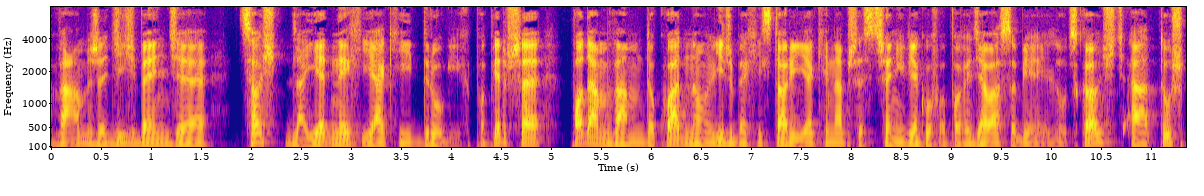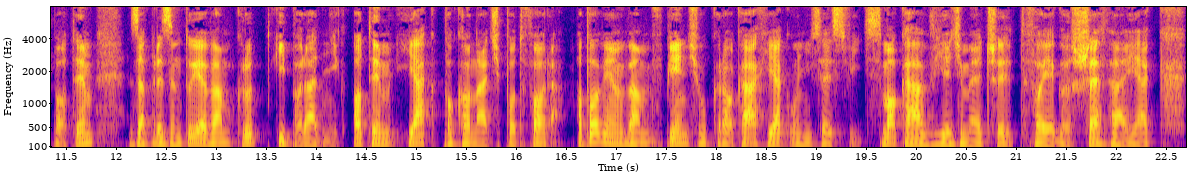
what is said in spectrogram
wam, że dziś będzie coś dla jednych, jak i drugich. Po pierwsze, podam wam dokładną liczbę historii, jakie na przestrzeni wieków opowiedziała sobie ludzkość, a tuż po tym zaprezentuję wam krótki poradnik o tym, jak pokonać potwora. Opowiem wam w pięciu krokach, jak unicestwić smoka, wiedźmę czy twojego szefa, jak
